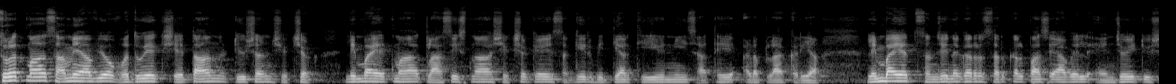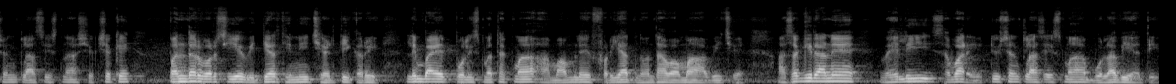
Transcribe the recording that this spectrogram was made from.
સુરતમાં સામે આવ્યો વધુ એક શેતાન ટ્યુશન શિક્ષક. લિંબાયતમાં ક્લાસીસના શિક્ષકે સગીર વિદ્યાર્થીની સાથે અડપલા કર્યા. લિંબાયત સંજયનગર સર્કલ પાસે આવેલ એન્જોય ટ્યુશન ક્લાસીસના શિક્ષકે પંદર વર્ષીય વિદ્યાર્થીની છેડતી કરી. લિંબાયત પોલીસ મથકમાં આ મામલે ફરિયાદ નોંધાવવામાં આવી છે. આ સગીરાને વહેલી સવારે ટ્યુશન ક્લાસીસમાં બોલાવી હતી.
